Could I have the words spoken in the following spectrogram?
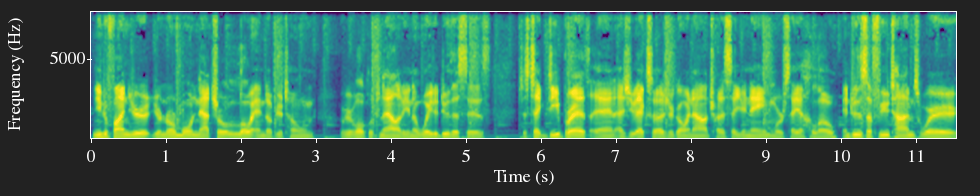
you need to find your your normal, natural low end of your tone of your vocal tonality. And a way to do this is just take deep breath and as you exhale as you're going out try to say your name or say a hello and do this a few times where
